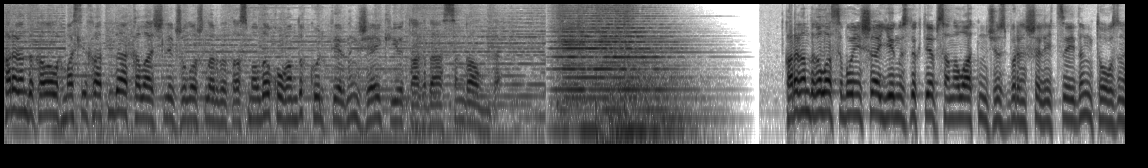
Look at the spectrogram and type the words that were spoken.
Қарағанды қалалық маслихатында қала ішілік жолаушыларды тасымалдау қоғамдық көліктерінің жай күйі тағы да сынға алынды. Қарағанды қаласы бойынша ең үздік деп саналатын 101 лицейдің 9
